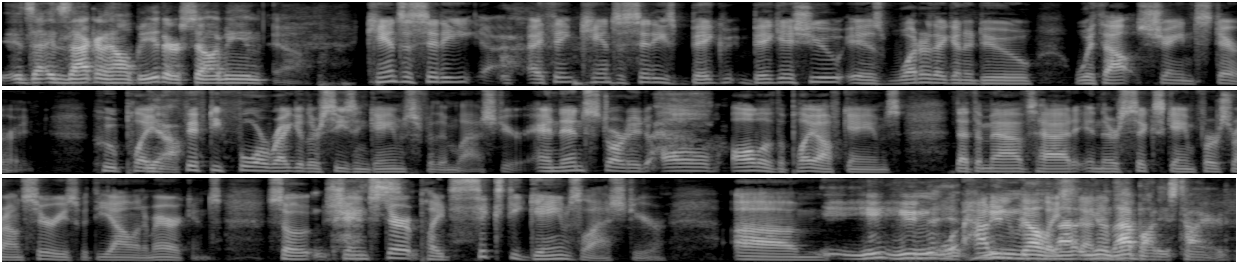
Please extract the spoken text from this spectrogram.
it's is that going to help either? So I mean, yeah. Kansas City, I think Kansas City's big big issue is what are they going to do without Shane Starrett, who played yeah. 54 regular season games for them last year, and then started all all of the playoff games that the Mavs had in their six game first round series with the Allen Americans. So. Shane Starrett played 60 games last year. Um, you you how do you, you know that, that you know that body's tired.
